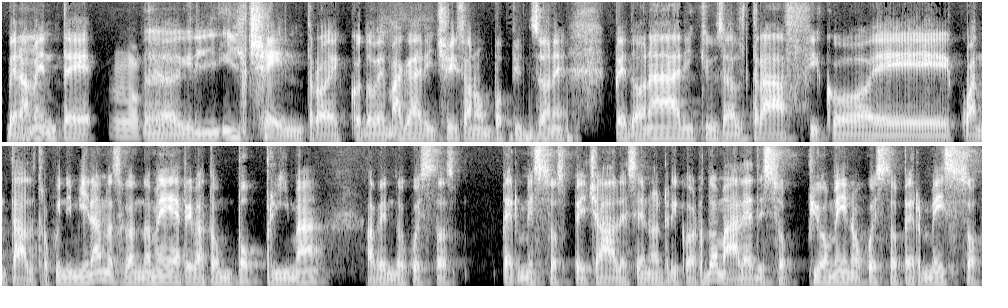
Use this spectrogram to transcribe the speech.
veramente mm, okay. eh, il, il, centro, ecco, dove magari ci sono un po' più zone pedonali, chiuse al traffico e quant'altro. Quindi Milano secondo me è arrivata un po' prima, avendo questo permesso speciale se non ricordo male, adesso più o meno questo permesso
